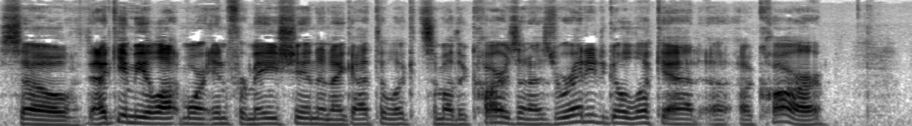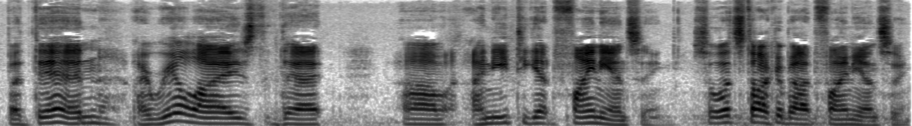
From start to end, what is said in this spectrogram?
So that gave me a lot more information and I got to look at some other cars and I was ready to go look at a, a car. But then I realized that um, I need to get financing. So let's talk about financing.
